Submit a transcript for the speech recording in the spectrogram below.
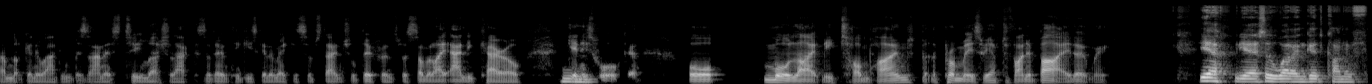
I'm not going to add in Bouzanis too much of that because I don't think he's going to make a substantial difference. But someone like Andy Carroll, mm. Guinness Walker, or more likely Tom Holmes. But the problem is we have to find a buyer, don't we? Yeah, yeah, it's all well and good, kind of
